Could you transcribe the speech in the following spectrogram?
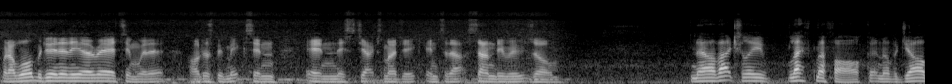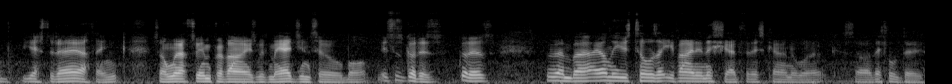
but I won't be doing any aerating with it. I'll just be mixing in this Jack's Magic into that sandy root zone. Now I've actually left my fork at another job yesterday I think so I'm going to have to improvise with my edging tool but it's as good as good as remember I only use tools that you find in a shed for this kind of work so this'll do.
